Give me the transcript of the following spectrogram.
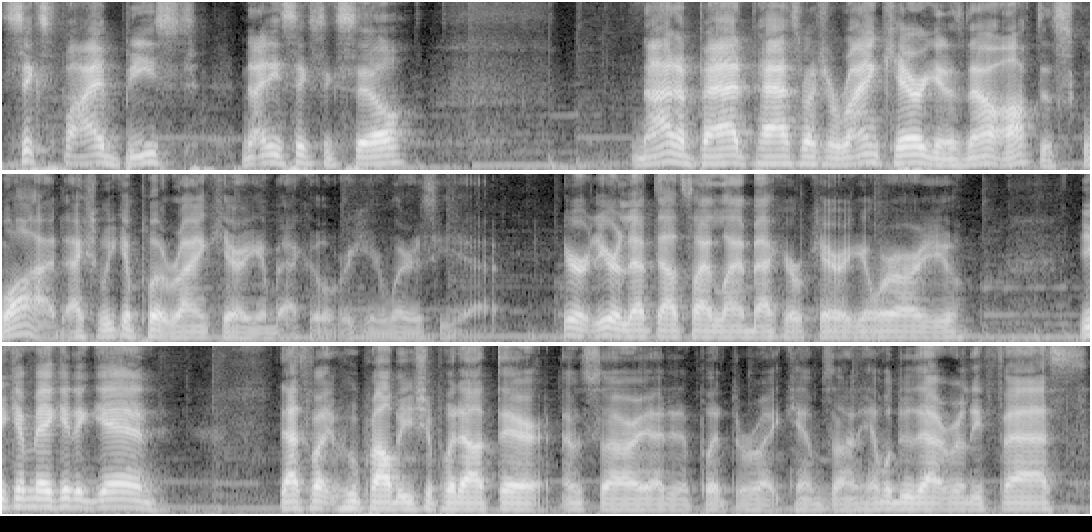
6'5 beast, 96 excel. Not a bad pass rusher. Ryan Kerrigan is now off the squad. Actually, we can put Ryan Kerrigan back over here. Where is he at? You're, you're left outside linebacker, Kerrigan. Where are you? You can make it again. That's what who probably you should put out there. I'm sorry, I didn't put the right chems on him. We'll do that really fast.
